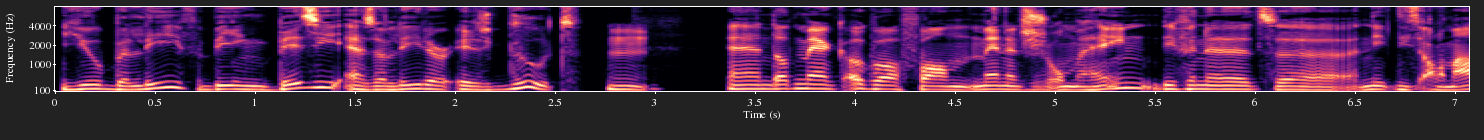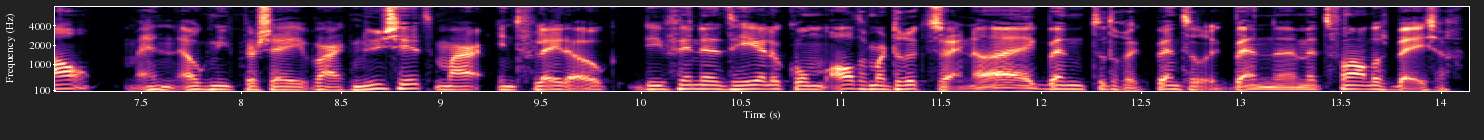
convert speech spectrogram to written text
You believe being busy as a leader is good. Hm. En dat merk ik ook wel van managers om me heen. Die vinden het eh, niet, niet allemaal. En ook niet per se waar ik nu zit. Maar in het verleden ook. Die vinden het heerlijk om altijd maar druk te zijn. Ik ben te druk, ben te druk. Ik ben eh, met van alles bezig.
